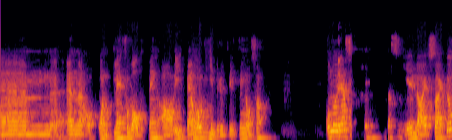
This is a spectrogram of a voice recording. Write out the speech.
en ordentlig forvaltning av IP-en, og videreutvikling også. Og når jeg sier, sier life cycle,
